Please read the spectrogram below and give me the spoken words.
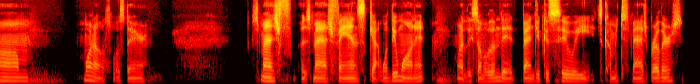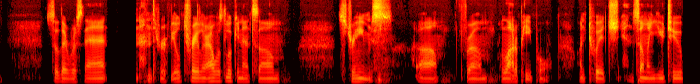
Um, what else was there? Smash uh, Smash fans got what they wanted, or at least some of them did. Banjo Kazooie, it's coming to Smash Brothers, so there was that. And the reveal trailer. I was looking at some streams. Um, from a lot of people on Twitch and some on YouTube.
